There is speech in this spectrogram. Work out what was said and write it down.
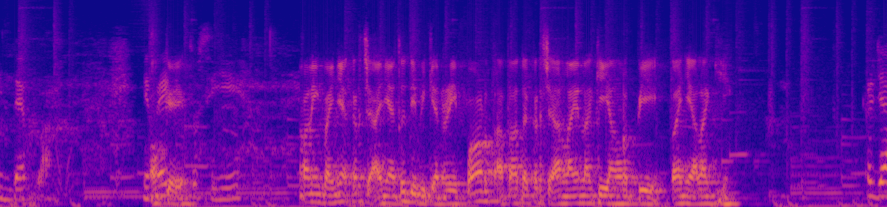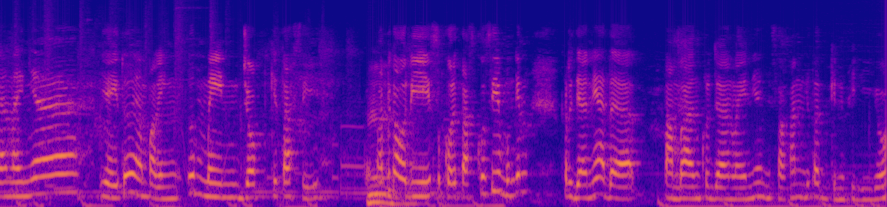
in depth lah biasanya okay. gitu sih paling banyak kerjaannya itu dibikin report atau ada kerjaan lain lagi yang lebih banyak lagi kerjaan lainnya ya itu yang paling itu main job kita sih hmm. tapi kalau di sekuritasku sih mungkin kerjanya ada tambahan kerjaan lainnya misalkan kita bikin video.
